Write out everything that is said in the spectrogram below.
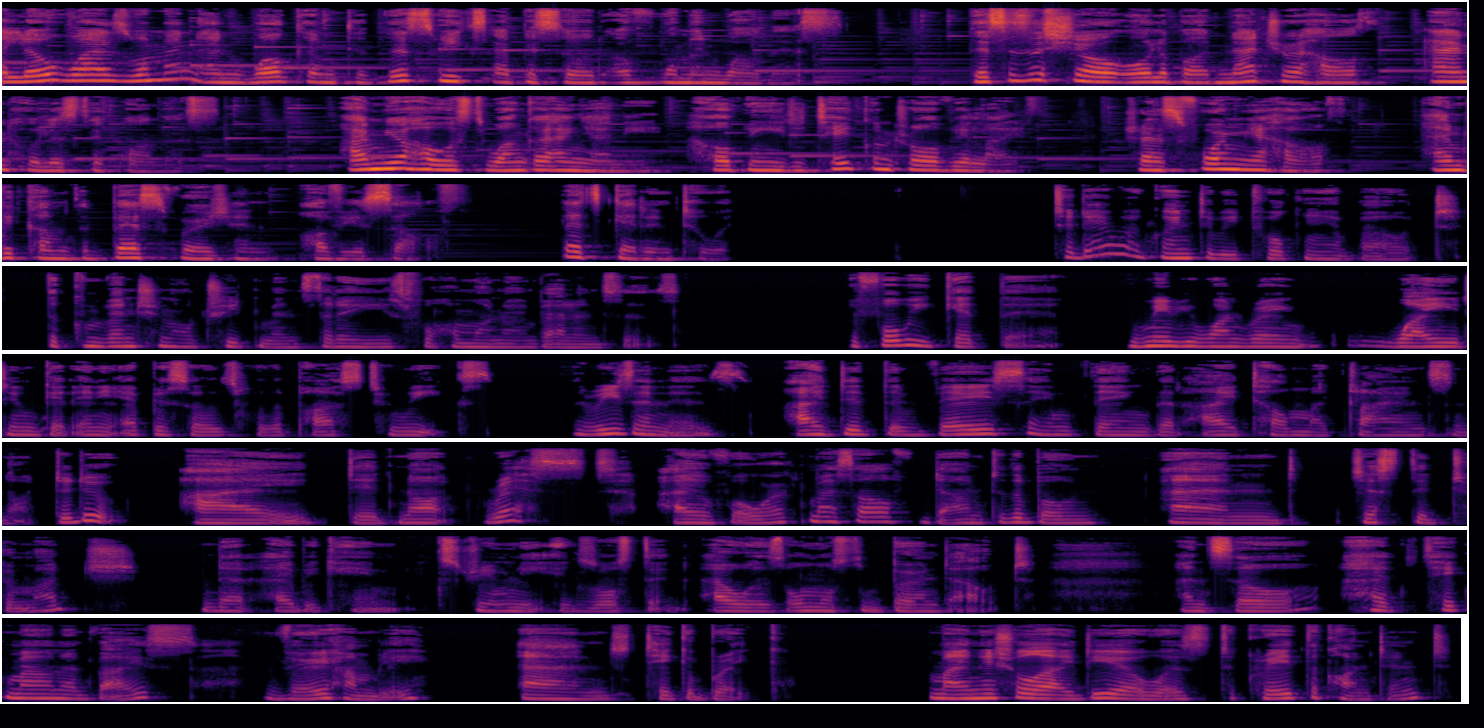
Hello, wise woman, and welcome to this week's episode of Woman Wellness. This is a show all about natural health and holistic wellness. I'm your host, Wanga Hanyani, helping you to take control of your life, transform your health, and become the best version of yourself. Let's get into it. Today, we're going to be talking about the conventional treatments that are used for hormonal imbalances. Before we get there, you may be wondering why you didn't get any episodes for the past two weeks. The reason is I did the very same thing that I tell my clients not to do. I did not rest. I overworked myself down to the bone and just did too much that I became extremely exhausted. I was almost burned out. And so I had to take my own advice very humbly and take a break my initial idea was to create the content,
